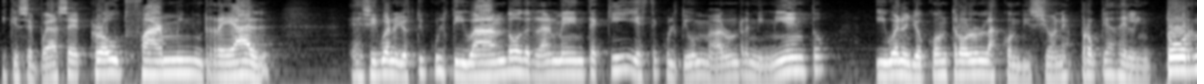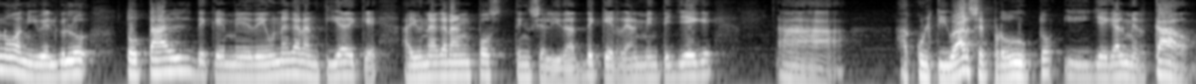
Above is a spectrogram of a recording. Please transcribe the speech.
y que se pueda hacer crowd farming real. Es decir, bueno, yo estoy cultivando realmente aquí y este cultivo me va a dar un rendimiento y bueno, yo controlo las condiciones propias del entorno a nivel total de que me dé una garantía de que hay una gran potencialidad de que realmente llegue a, a cultivarse el producto y llegue al mercado.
